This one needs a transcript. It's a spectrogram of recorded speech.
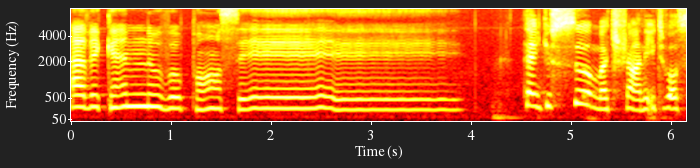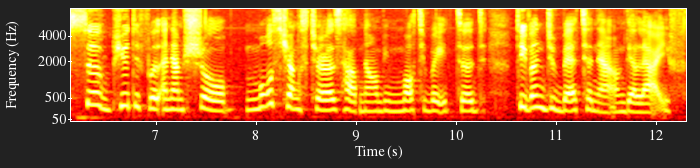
avec un nouveau pensée. Thank you so much, Shanny. It was so beautiful, and I'm sure most youngsters have now been motivated to even do better now in their life.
